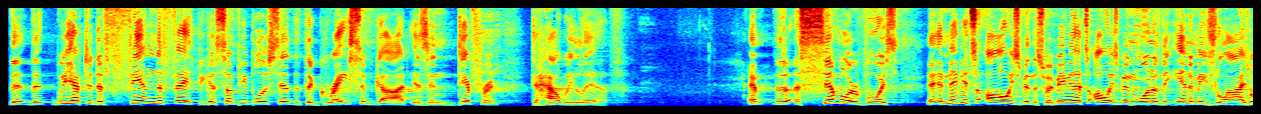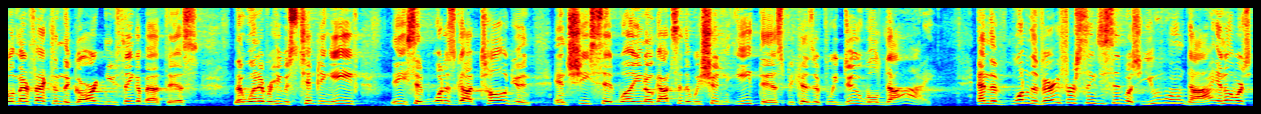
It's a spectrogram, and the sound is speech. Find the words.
that, that we have to defend the faith because some people have said that the grace of God is indifferent to how we live. And a similar voice, and maybe it's always been this way. Maybe that's always been one of the enemy's lies. Well, matter of fact, in the garden, you think about this that whenever he was tempting Eve, he said, What has God told you? And, and she said, Well, you know, God said that we shouldn't eat this because if we do, we'll die. And the, one of the very first things he said was, You won't die. In other words,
